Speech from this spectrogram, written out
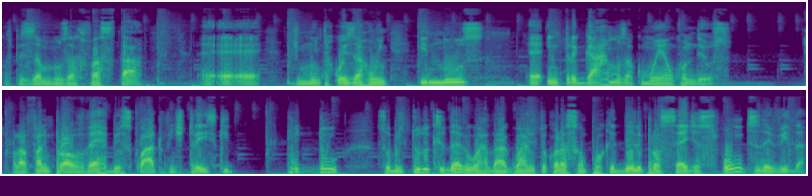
Nós precisamos nos afastar é, é, é de muita coisa ruim e nos é, entregarmos à comunhão com Deus. A palavra fala em Provérbios 4, 23 que tudo sobre tudo que se deve guardar, guarde o teu coração, porque dele procede as fontes de vida.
